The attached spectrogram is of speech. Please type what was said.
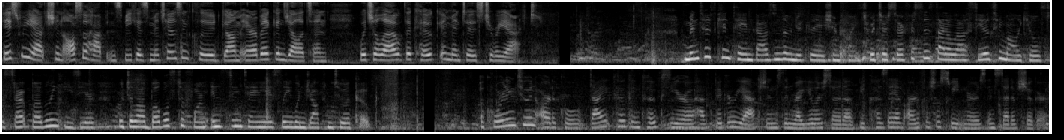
This reaction also happens because Mentos include gum arabic and gelatin, which allow the Coke and Mentos to react. Mentos contain thousands of nucleation points, which are surfaces that allow CO2 molecules to start bubbling easier, which allow bubbles to form instantaneously when dropped into a Coke. According to an article, Diet Coke and Coke Zero have bigger reactions than regular soda because they have artificial sweeteners instead of sugar,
